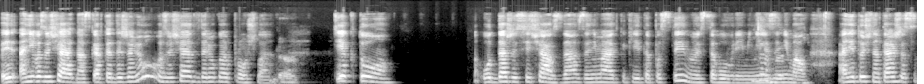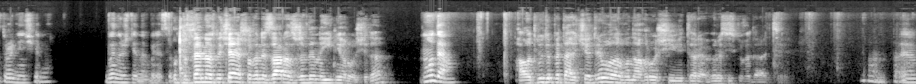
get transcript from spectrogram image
э, они возвращают нас, карта дежавю возвращает в далекое прошлое. Да. Те, кто вот даже сейчас, да, занимают какие-то посты, ну, из того времени, Да, или да. занимал, они точно так же сотрудничали. Вынуждены были Тобто сотрудничать. це не означає, що вони зараз жили на їхні гроші, так? Да? Ну да. А от люди питають, чи отримала вона гроші від РФ, Російської Федерації? Э,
